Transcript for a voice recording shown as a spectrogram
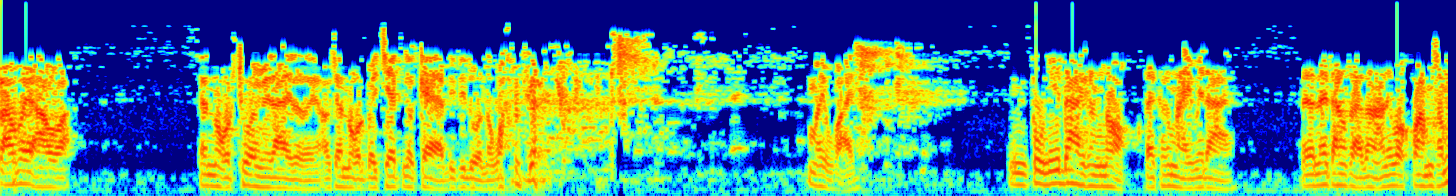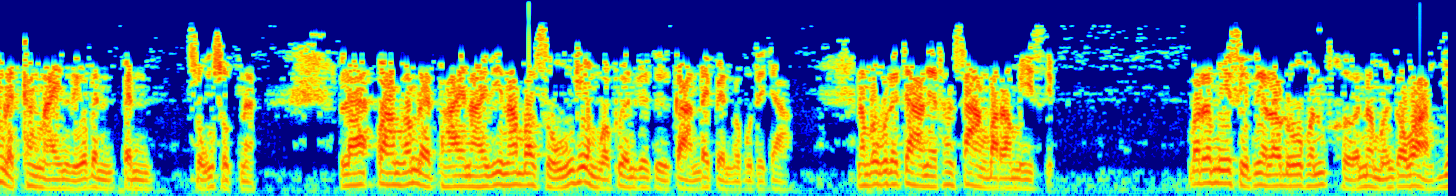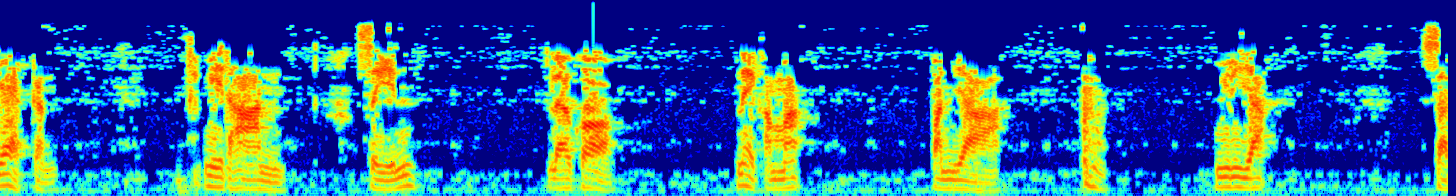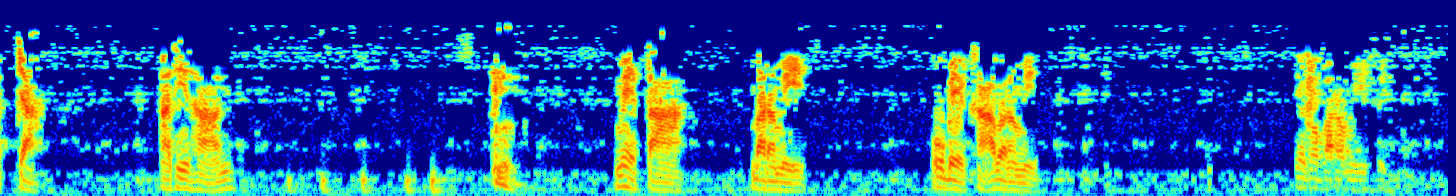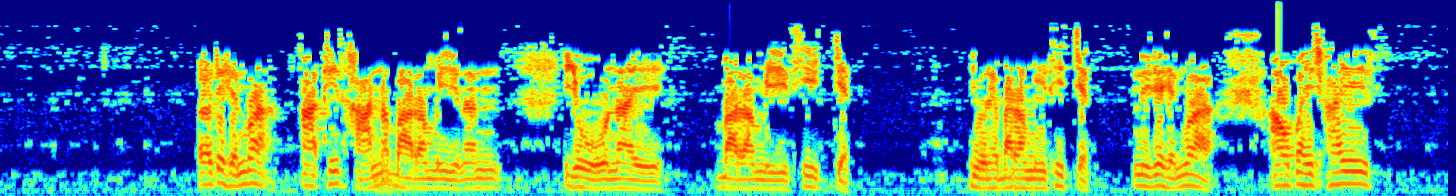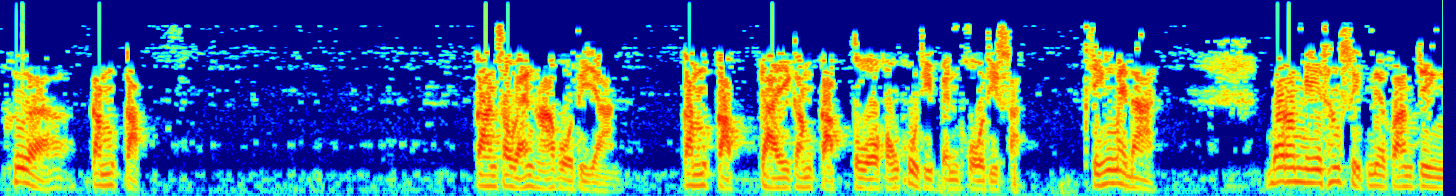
เราไม่เอาอะจะโนดช่วยไม่ได้เลย เอาจะโนดไปเช็ดก็แก่ดิติด่วนนะวันไม่ไหวพวกนี้ได้ข้างนอก แต่ข้างในไม่ได้แต่ในทางศาสนาเรียกว่าความสำเร็จข้างในหรือเป็นเป็นสูงสุดนะ และความสำเร็จภายในที่นับว่าสูงเยี่ยมกว่าเพื่อนก็คือการได้เป็นพระพุทธเจ้านำพระพุทธเจ้าเนี่ยท่านสร้างบารมีสิบบารรมีสิบเนี่ยเราดูผลเผินนะเหมือนกับว่าแยกกัน มีทาน ศีล แล้วก็เนคขมะปัญญา วิริยะ สัจจะ อธิษฐาน เมตตาบารมี อุเบกขาบารมีเรียกว่าบารมีสิเราจะเห็นว่าอธิษฐานบารมีนั้น อยู่ในบารมีที่เจ็ดอยู่ในบารมีที่เจ็ดนี่จะเห็นว่าเอาไปใช้เพื่อกำกับ การแสวงหาโพธิญาณกำกับใจกำกับตัวของผู้ที่เป็นโพธิสัตว์ทิ้งไม่ได้บารมีทั้งสิบเนี่ยความจริง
